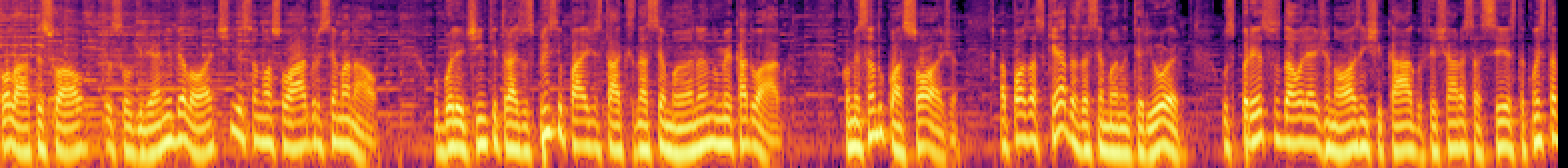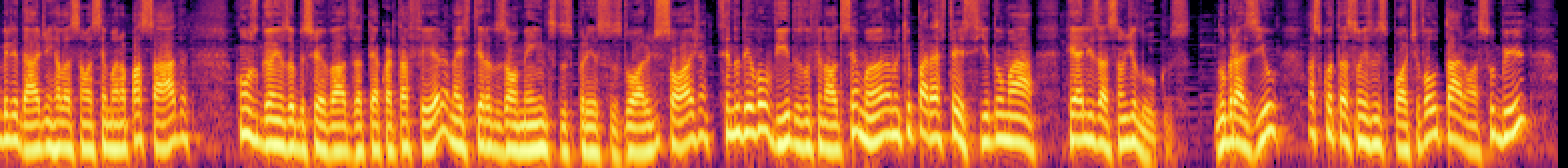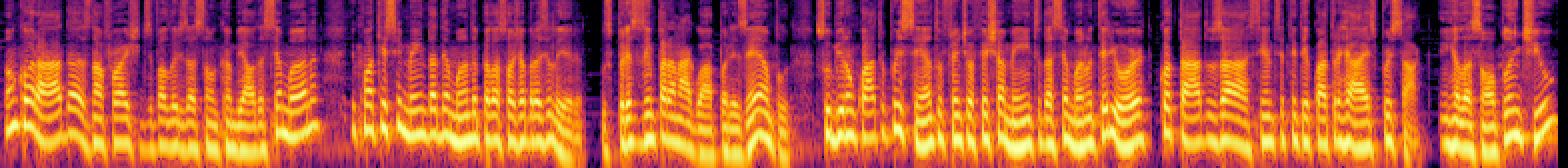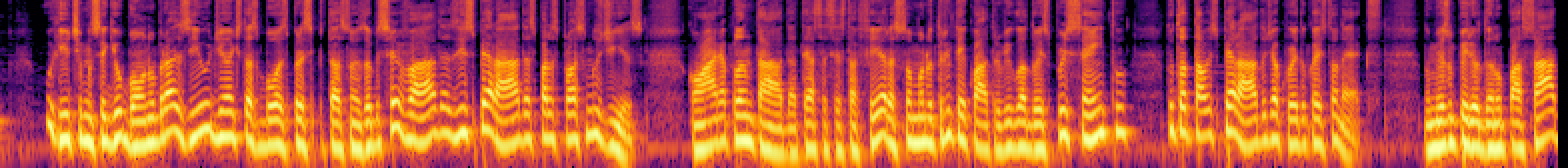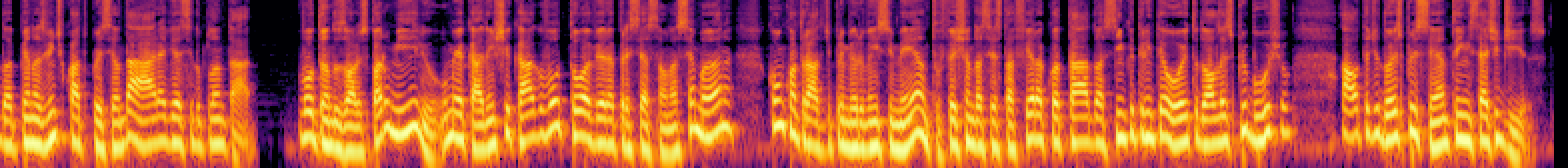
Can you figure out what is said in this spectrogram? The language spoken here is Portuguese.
Olá pessoal, eu sou Guilherme Belotti e esse é o nosso Agro Semanal, o boletim que traz os principais destaques da semana no mercado agro. Começando com a soja, após as quedas da semana anterior, os preços da oleaginosa em Chicago fecharam essa sexta com estabilidade em relação à semana passada, com os ganhos observados até quarta-feira, na esteira dos aumentos dos preços do óleo de soja, sendo devolvidos no final de semana, no que parece ter sido uma realização de lucros. No Brasil, as cotações no spot voltaram a subir, ancoradas na forte desvalorização cambial da semana e com aquecimento da demanda pela soja brasileira. Os preços em Paranaguá, por exemplo, subiram 4% frente ao fechamento da semana anterior, cotados a 174 reais por saco. Em relação ao plantio, o ritmo seguiu bom no Brasil diante das boas precipitações observadas e esperadas para os próximos dias, com a área plantada até esta sexta-feira somando 34,2% do total esperado, de acordo com a Stonex. No mesmo período do ano passado, apenas 24% da área havia sido plantada. Voltando os olhos para o milho, o mercado em Chicago voltou a ver apreciação na semana, com o contrato de primeiro vencimento fechando a sexta-feira cotado a 5,38 dólares por bushel, alta de 2% em sete dias.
